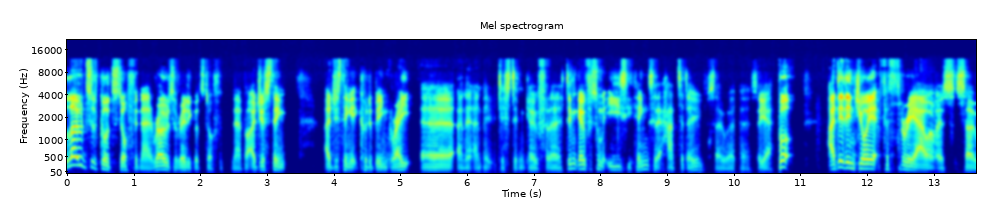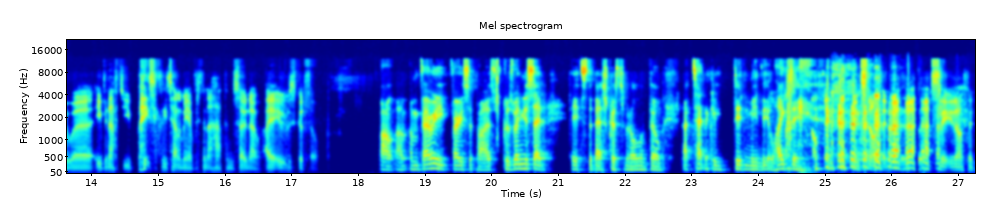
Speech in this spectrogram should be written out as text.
loads of good stuff in there, loads of really good stuff in there. But I just think I just think it could have been great, uh, and it, and it just didn't go for the didn't go for some easy things that it had to do. So uh, so yeah, but I did enjoy it for three hours. So uh, even after you basically telling me everything that happened, so no, I, it was a good film. Well, I'm very, very surprised because when you said it's the best Christopher Nolan film, that technically didn't mean that you liked it. Nothing. It's nothing. Absolutely nothing.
